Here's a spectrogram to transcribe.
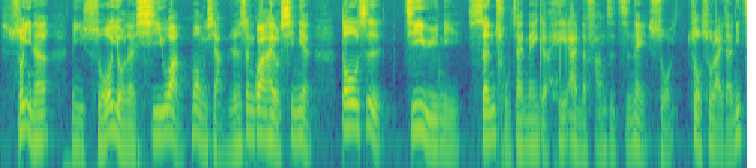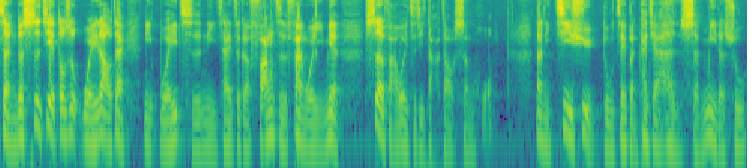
所以呢？你所有的希望、梦想、人生观还有信念，都是基于你身处在那个黑暗的房子之内所做出来的。你整个世界都是围绕在你维持你在这个房子范围里面，设法为自己打造生活。那你继续读这本看起来很神秘的书，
